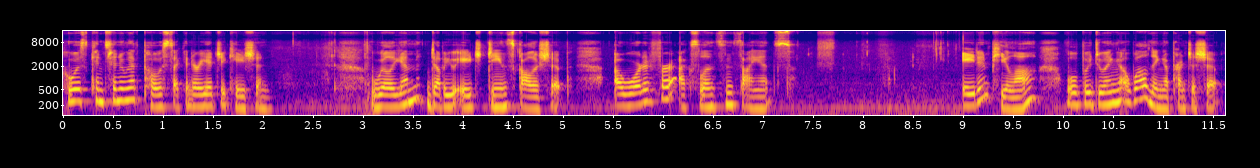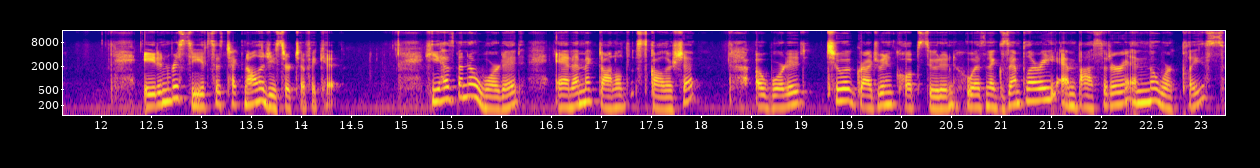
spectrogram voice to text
who is continuing with post secondary education. William W.H. Dean Scholarship, awarded for excellence in science. Aidan Pilon will be doing a welding apprenticeship. Aidan receives his technology certificate. He has been awarded Anna McDonald Scholarship, awarded to a graduating co-op student who is an exemplary ambassador in the workplace,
